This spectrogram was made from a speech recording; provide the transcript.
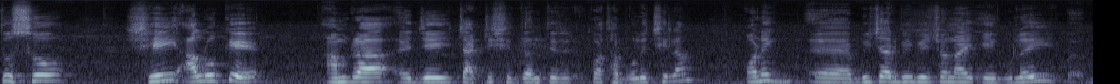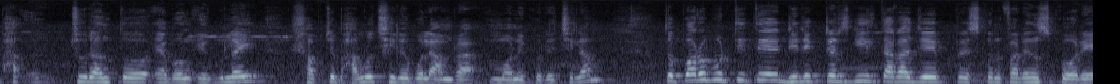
তো সো, সেই আলোকে আমরা যেই চারটি সিদ্ধান্তের কথা বলেছিলাম অনেক বিচার বিবেচনায় এগুলাই চূড়ান্ত এবং এগুলাই সবচেয়ে ভালো ছিল বলে আমরা মনে করেছিলাম। তো পরবর্তীতে ডিরেক্টরস গিল তারা যে প্রেস কনফারেন্স করে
